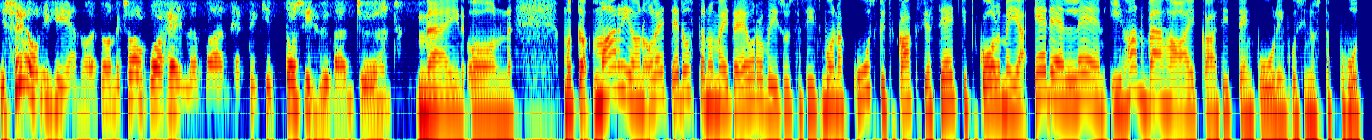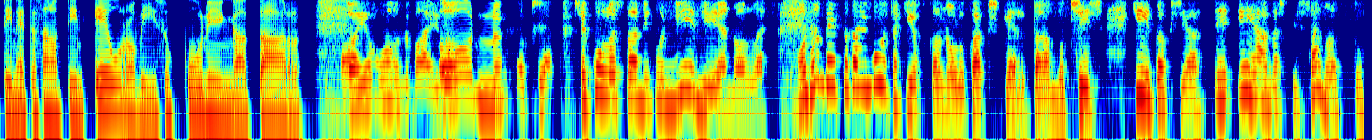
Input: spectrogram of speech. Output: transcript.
ja se oli hienoa, että onneksi olkoon heille vaan, he teki tosi hyvän työn. Näin on. Mutta Marion, olet edustanut meitä Euroviisussa siis vuonna 62 ja 73 ja edelleen ihan vähän aikaa sitten kuulin, kun sinusta puhuttiin, että sanottiin Euroviisu kuningatar. Oi on vai? On. Kiitoksia. Se kuulostaa niin, kuin niin hienolle. Onhan meitä kai muitakin, jotka on ollut kaksi kertaa, mutta siis kiitoksia. I- ihanasti sanottu.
